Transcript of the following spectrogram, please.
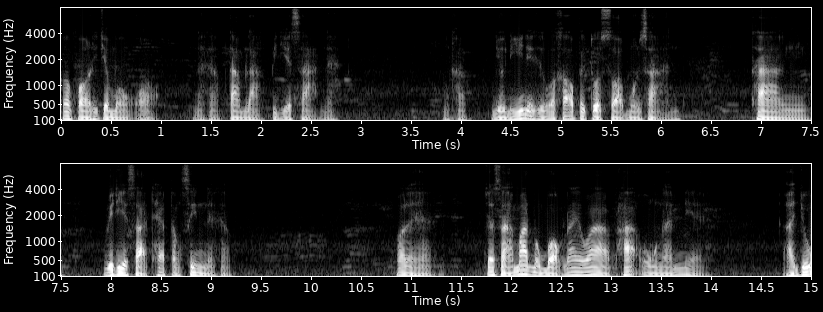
ก็พอที่จะมองออกนะครับตามหลักวิทยาศาสตร์นะนะครับเดี๋ยวนี้เนี่ยคือว่าเขาเอาไปตรวจสอบมวลสารทาง วิทยาศาสตร์แทบทั้งสิ้นนะครับ เพราะอะไรฮะ จะสามารถบ่งบอกได้ว่าพระองค์นั้นเนี่ยอายุ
